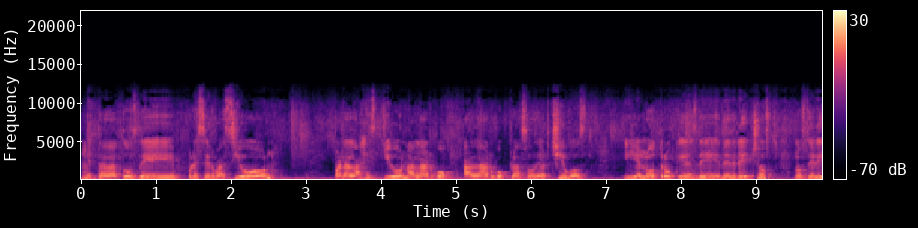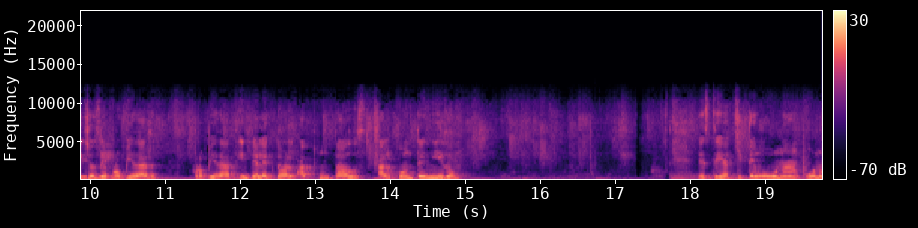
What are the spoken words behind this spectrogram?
metadatos de preservación para la gestión a largo, a largo plazo de archivos y el otro que es de, de derechos, los derechos de propiedad, propiedad intelectual adjuntados al contenido. Este, aquí tengo una, uno,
